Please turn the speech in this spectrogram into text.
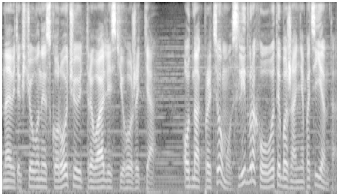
навіть якщо вони скорочують тривалість його життя. Однак при цьому слід враховувати бажання пацієнта.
